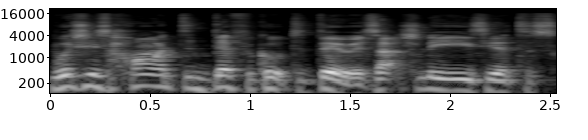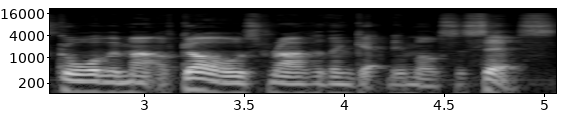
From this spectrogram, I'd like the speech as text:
which is hard and difficult to do. It's actually easier to score the amount of goals rather than get the most assists.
